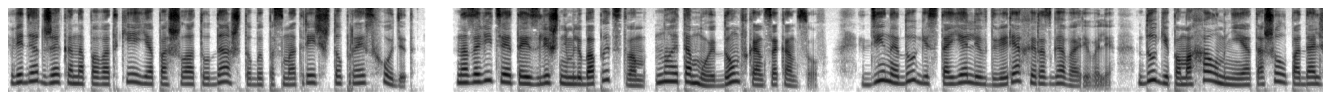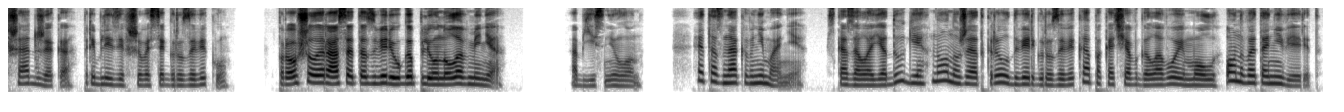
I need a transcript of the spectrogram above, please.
Ведя Джека на поводке, я пошла туда, чтобы посмотреть, что происходит. Назовите это излишним любопытством, но это мой дом в конце концов. Дин и Дуги стояли в дверях и разговаривали. Дуги помахал мне и отошел подальше от Джека, приблизившегося к грузовику. «Прошлый раз эта зверюга плюнула в меня», — объяснил он. «Это знак внимания», — сказала я Дуги, но он уже открыл дверь грузовика, покачав головой, мол, он в это не верит.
